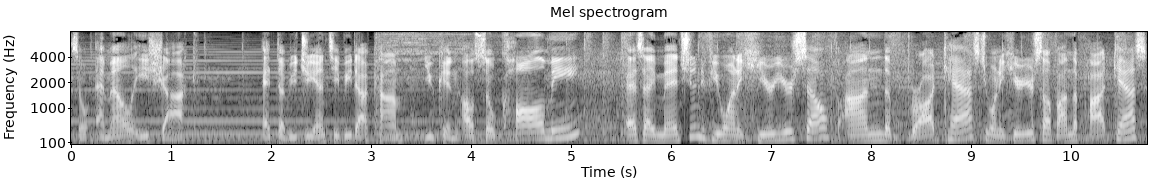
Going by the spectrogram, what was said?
So M L E shock at WGNTV.com. You can also call me, as I mentioned, if you want to hear yourself on the broadcast, you want to hear yourself on the podcast.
